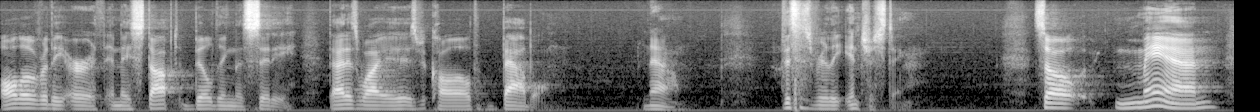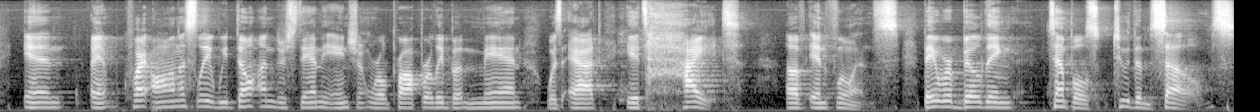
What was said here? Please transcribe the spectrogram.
all over the earth and they stopped building the city. That is why it is called Babel. Now, this is really interesting. So, man, in and quite honestly, we don't understand the ancient world properly, but man was at its height of influence. They were building temples to themselves.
